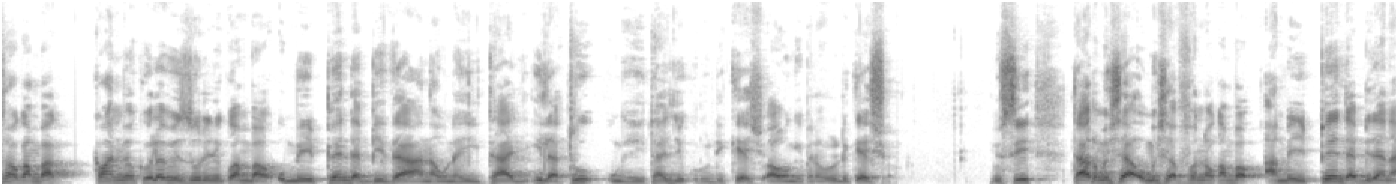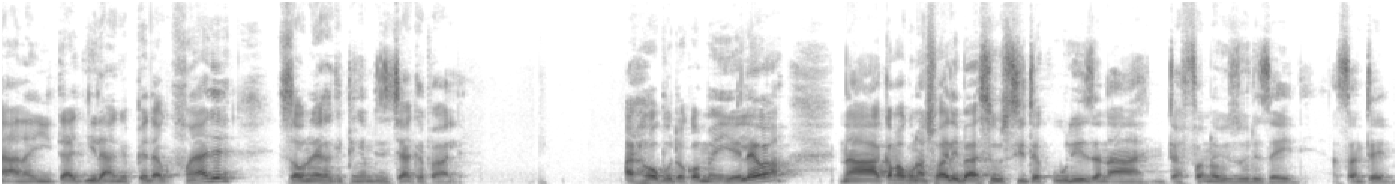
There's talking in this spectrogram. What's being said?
una kwamba kama nimekuelewa vizuri ni kwamba umeipenda bidhaa na unahitaji ila tu ungehitaji kurudi kesho au ungependa kurudi kesho you see tayari umesha umeshafunua kwamba ameipenda bidhaa na anahitaji ila angependa kufanyaje? Sasa unaweka kipingamizi chake pale. I hope utakuwa umeielewa. Na kama kuna swali basi usite kuuliza na nitafanua vizuri zaidi. Asanteni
